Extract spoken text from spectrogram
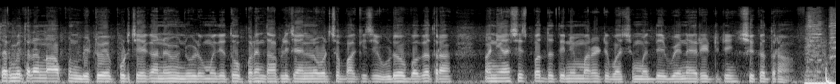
तर मित्रांनो आपण भेटूया पुढच्या एका नवीन व्हिडिओमध्ये तोपर्यंत आपल्या चॅनलवरचे बाकीचे व्हिडिओ बघत राहा आणि अशाच पद्धतीने मराठी भाषेमध्ये बॅनर एडिटिंग शिकत राहा.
